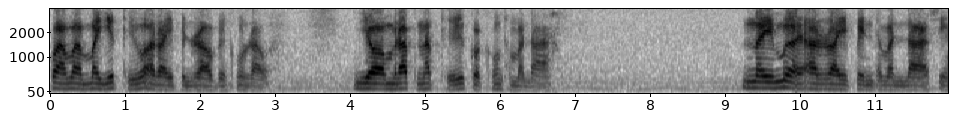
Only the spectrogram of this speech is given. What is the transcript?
ความว่าไม่ยึดถือว่าอะไรเป็นเราเป็นของเรา ยอมรับนับถือกฎของธรรมดา ในเมื่ออะไรเป็นธรรมดาสิ่ง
